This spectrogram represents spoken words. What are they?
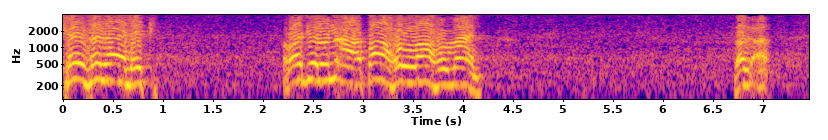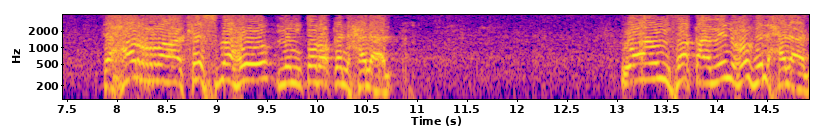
كيف ذلك؟ رجل أعطاه الله مال. تحرى كسبه من طرق حلال. وأنفق منه في الحلال.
